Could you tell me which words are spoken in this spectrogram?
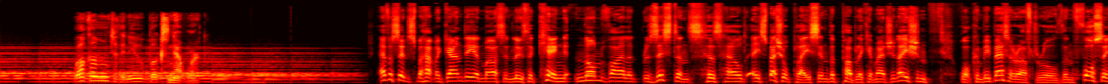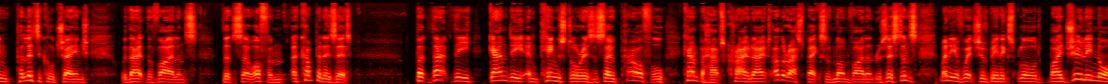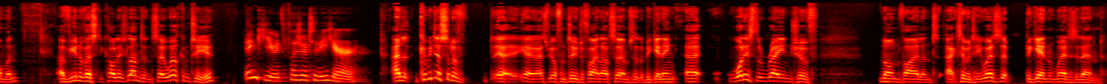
Welcome to the New Books Network. Ever since Mahatma Gandhi and Martin Luther King, non-violent resistance has held a special place in the public imagination. What can be better, after all, than forcing political change without the violence that so often accompanies it? But that the Gandhi and King stories are so powerful can perhaps crowd out other aspects of non-violent resistance, many of which have been explored by Julie Norman of University College London. So, welcome to you. Thank you. It's a pleasure to be here. And can we just sort of, uh, you know, as we often do, define our terms at the beginning? Uh, what is the range of non-violent activity? Where does it begin and where does it end?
